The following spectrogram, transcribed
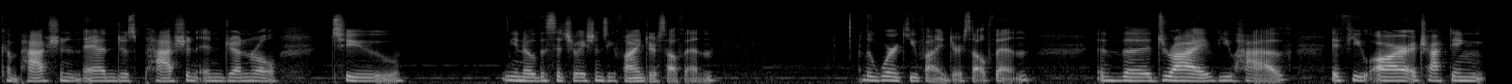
compassion and just passion in general to, you know, the situations you find yourself in, the work you find yourself in, the drive you have if you are attracting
